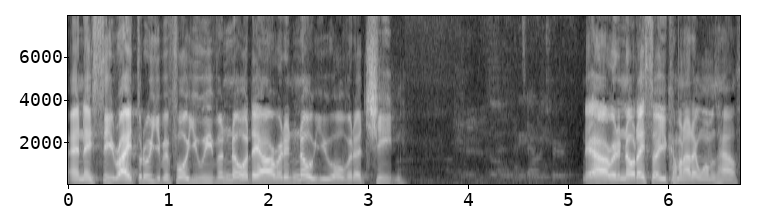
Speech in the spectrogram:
And they see right through you before you even know it. They already know you over there cheating. They already know. They saw you coming out of that woman's house.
